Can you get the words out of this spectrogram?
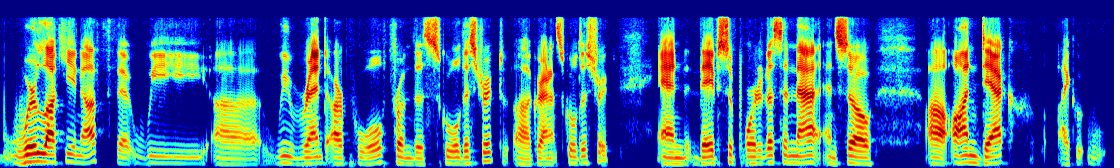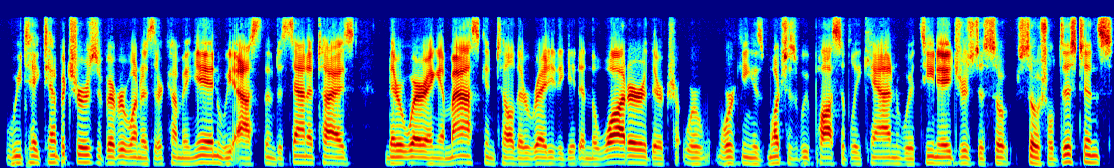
we're lucky enough that we uh, we rent our pool from the school district, uh, Granite School District, and they've supported us in that. And so, uh, on deck, like we take temperatures of everyone as they're coming in. We ask them to sanitize. They're wearing a mask until they're ready to get in the water. Tr- we're working as much as we possibly can with teenagers to so- social distance.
